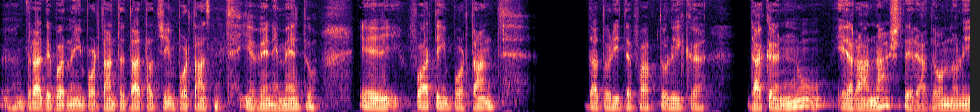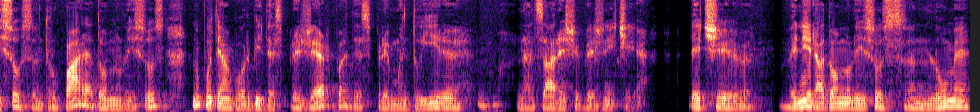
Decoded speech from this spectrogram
Într-adevăr, nu e importantă data, ce e important evenimentul. E foarte important datorită faptului că dacă nu era nașterea Domnului Isus, întruparea Domnului Isus, nu puteam vorbi despre jerpă, despre mântuire, înălțare și veșnicie. Deci, venirea Domnului Isus în lume,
